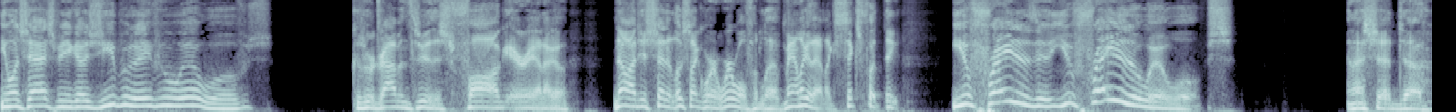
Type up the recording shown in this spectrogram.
He once asked me, he goes, do you believe in werewolves? Because we were driving through this fog area, and I go, no, I just said it looks like where a werewolf would live. Man, look at that, like six foot thick. You afraid of the you afraid of the werewolves? And I said, uh,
